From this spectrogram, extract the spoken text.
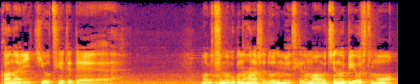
かなり気をつけててまあ別に僕の話はどうでもいいんですけどまあうちの美容室も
